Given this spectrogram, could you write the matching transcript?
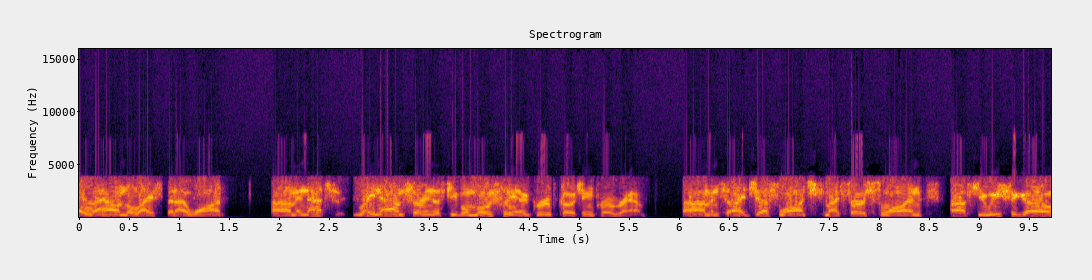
around the life that I want. Um, and that's right now I'm serving those people mostly in a group coaching program. Um, and so I just launched my first one uh, a few weeks ago.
